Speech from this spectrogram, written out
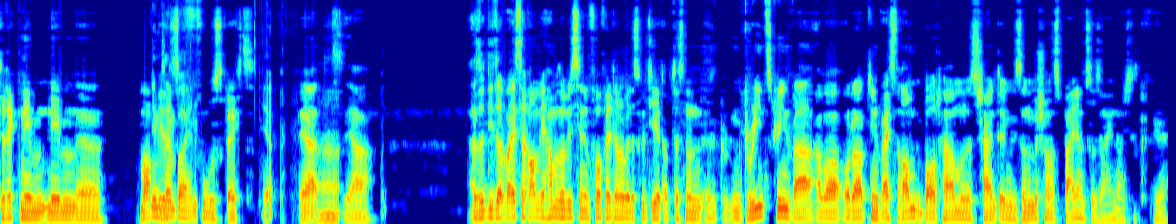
Direkt neben, neben, äh, Morpheus Neben seinem Bein. Fuß rechts. Ja. Ja, Ah. ja. Also dieser weiße Raum, wir haben so ein bisschen im Vorfeld darüber diskutiert, ob das nun äh, ein Greenscreen war, aber oder ob die einen weißen Raum gebaut haben und es scheint irgendwie so eine Mischung aus beidem zu sein, habe ich das Gefühl.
